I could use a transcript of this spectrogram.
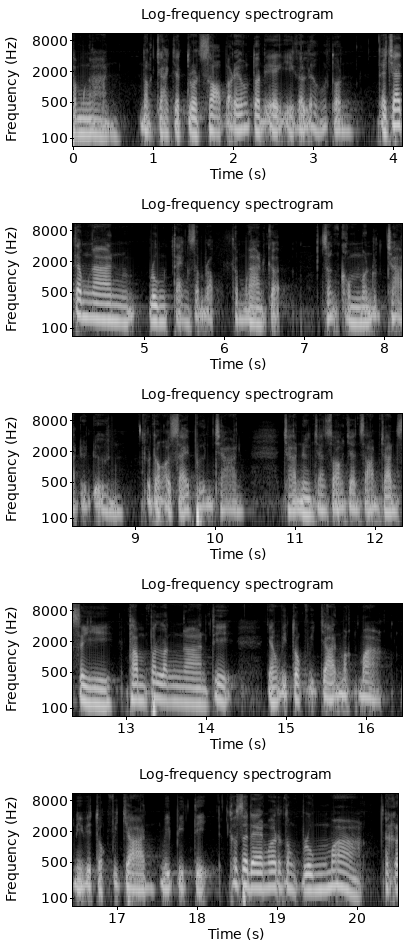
ทำงาน นอกจากจะตรวจสอบอะไรของตนเองอีกก็เรื่องของตน แต่ใช้ทำงานปรุงแต่งสำหรับทำงานกับสังคมมนุษยชาติอื่น ๆ ก็ต้องอาศัยพื้นฌานฌานหนึ่งฌานสองฌานสามฌานสี่ทำพลังงานที่ยังวิตกวิจารณ์มาก ๆ มีวิตกวิจารณ์มีปิติ ก็แสดงว่าเราต้องปรุงมาก แล้วก็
